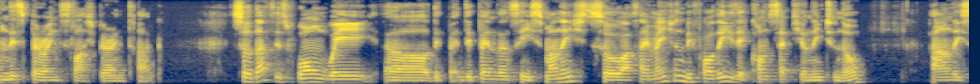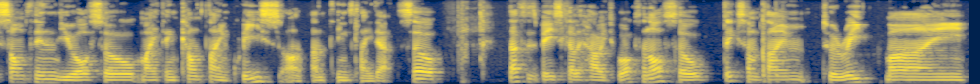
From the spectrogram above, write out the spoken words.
in this parent slash parent tag. So that is one way uh, dependency is managed. So as I mentioned before, this is a concept you need to know and it's something you also might encounter in quiz and things like that. So that is basically how it works and also take some time to read my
